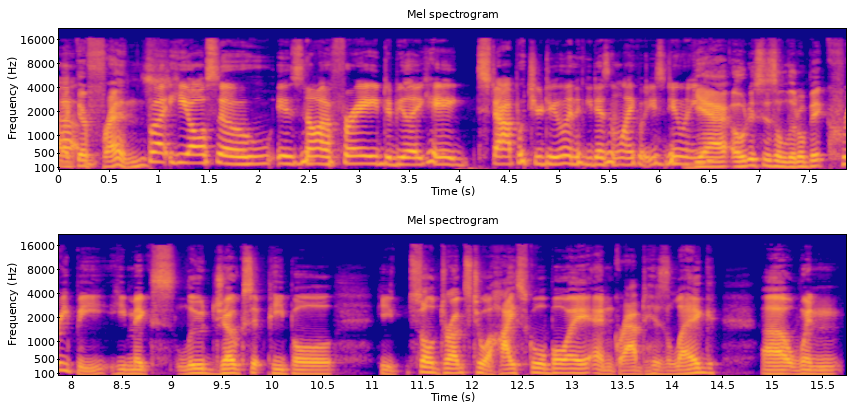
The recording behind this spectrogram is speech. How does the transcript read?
Like they're friends. But he also is not afraid to be like, "Hey, stop what you're doing if he doesn't like what he's doing." yeah, Otis is a little bit creepy. He makes lewd jokes at people. He sold drugs to a high school boy and grabbed his leg uh, when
